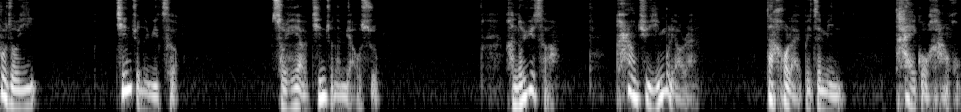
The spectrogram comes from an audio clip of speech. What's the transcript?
步骤一：精准的预测。首先要精准的描述。很多预测啊，看上去一目了然，但后来被证明太过含糊。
